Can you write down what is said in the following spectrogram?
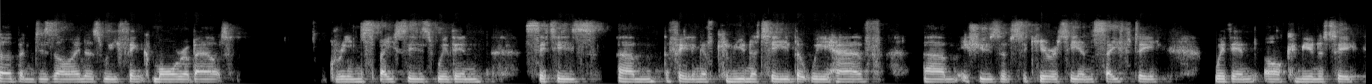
urban design, as we think more about green spaces within cities, um, the feeling of community that we have, um, issues of security and safety within our community,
